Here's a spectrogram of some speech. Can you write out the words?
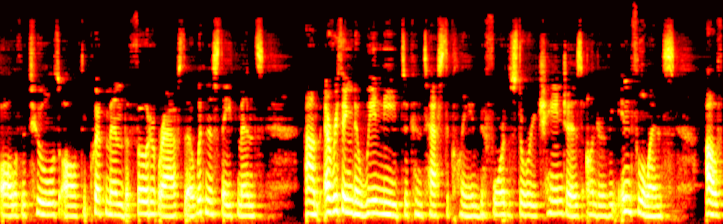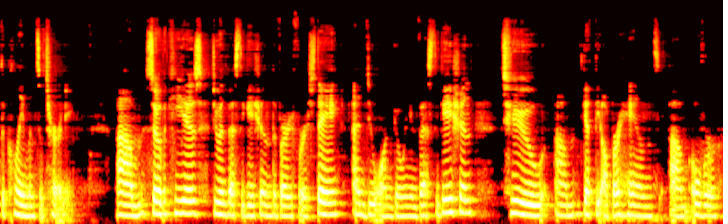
all of the tools, all of the equipment, the photographs, the witness statements, um, everything that we need to contest the claim before the story changes under the influence of the claimant's attorney. Um, so the key is do investigation the very first day and do ongoing investigation to um, get the upper hand um, over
